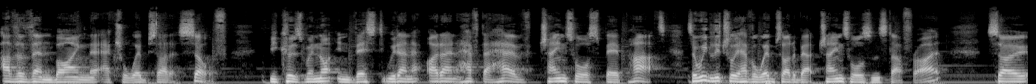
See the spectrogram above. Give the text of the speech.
other than buying the actual website itself. Because we're not investing we don't I don't have to have chainsaw spare parts. So we literally have a website about chainsaws and stuff right? So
